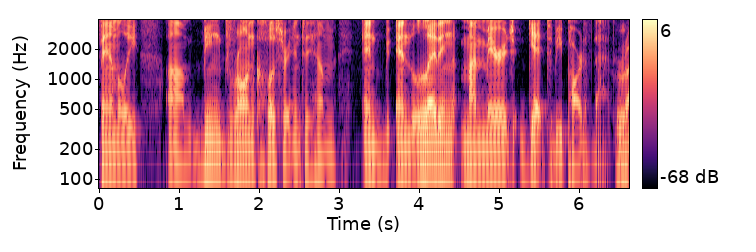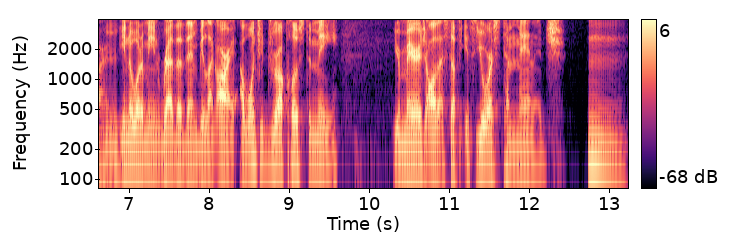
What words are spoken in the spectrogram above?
family, um, being drawn closer into Him, and and letting my marriage get to be part of that. Right. You know what I mean? Rather than be like, all right, I want you to draw close to me, your marriage, all that stuff, it's yours to manage Mm.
